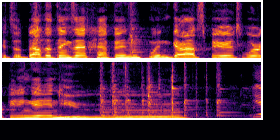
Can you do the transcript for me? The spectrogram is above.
It's about the things that happen when God's spirit's working in you. Yay!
